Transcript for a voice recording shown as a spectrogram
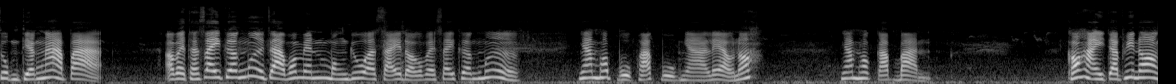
สุ่มเถียงหน้าป้า เอาไปถ้าใส่เครื่องมือจ้าเพราะม่นมองยู่อาศัยดอกเอาไปใส่เครื่องมือย่ำเขาปลูกผักปลูกหญ้าแล้วเนาะย่ำเขากลับบ้าน เขาให้จ้ะพี่น้อง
